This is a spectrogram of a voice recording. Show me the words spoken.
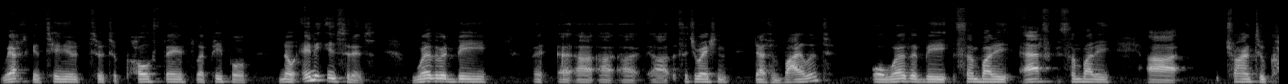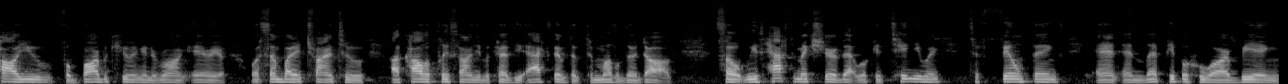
We have to continue to, to post things to let people know any incidents, whether it be a, a, a, a situation that's violent or whether it be somebody ask somebody uh, trying to call you for barbecuing in the wrong area or somebody trying to uh, call the police on you because you asked them to, to muzzle their dog. So we have to make sure that we're continuing to film things and, and let people who are being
